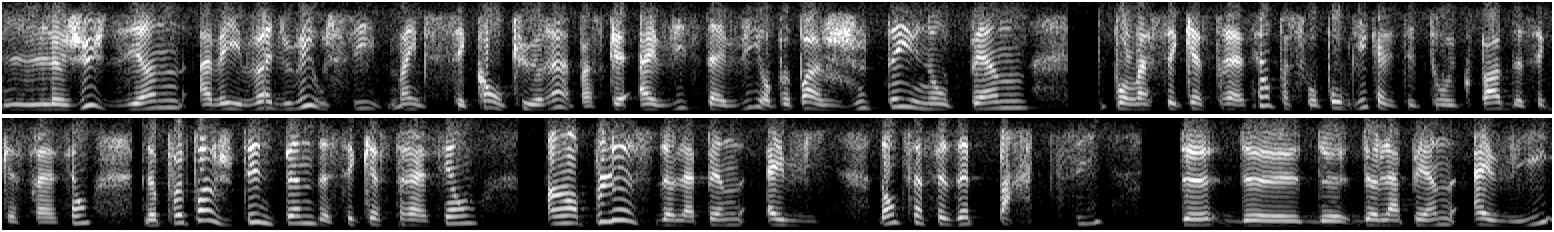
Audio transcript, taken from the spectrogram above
le juge Dionne avait évalué aussi, même si c'est concurrent, parce que à vie, c'est à vie, on peut pas ajouter une autre peine pour la séquestration, parce qu'il faut pas oublier qu'elle était trop coupable de séquestration, ne peut pas ajouter une peine de séquestration en plus de la peine à vie. Donc, ça faisait partie de, de, de, de la peine à vie,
